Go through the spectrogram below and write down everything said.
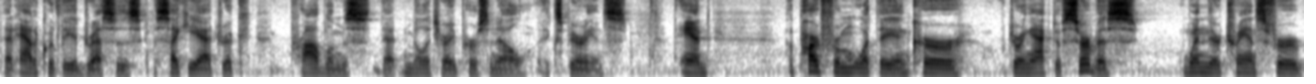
that adequately addresses psychiatric problems that military personnel experience. And apart from what they incur during active service, when they're transferred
